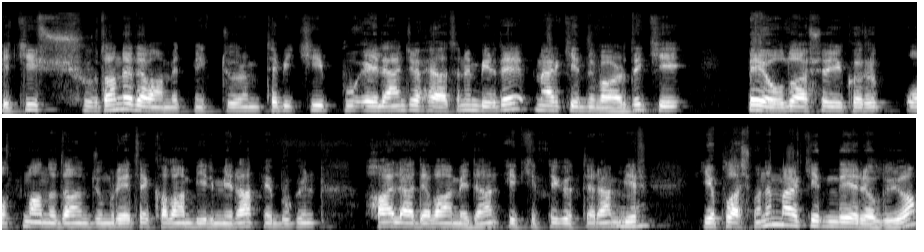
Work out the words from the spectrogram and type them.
Peki şuradan da devam etmek diyorum. Tabii ki bu eğlence hayatının bir de merkezi vardı ki Beyoğlu aşağı yukarı Osmanlı'dan Cumhuriyet'e kalan bir miras ve bugün hala devam eden, etkisini gösteren bir yapılaşmanın merkezinde yer alıyor.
